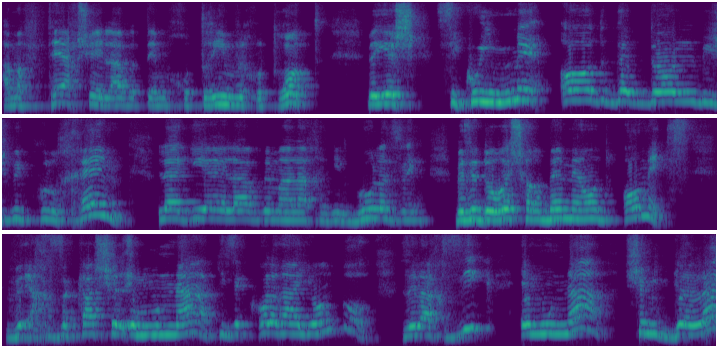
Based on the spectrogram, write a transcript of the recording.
המפתח שאליו אתם חותרים וחותרות ויש סיכוי מאוד גדול בשביל כולכם להגיע אליו במהלך הגלגול הזה וזה דורש הרבה מאוד אומץ והחזקה של אמונה כי זה כל הרעיון פה זה להחזיק אמונה שמתגלה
